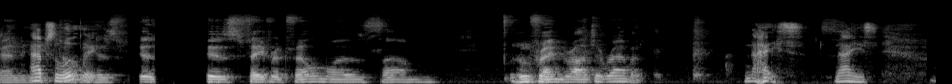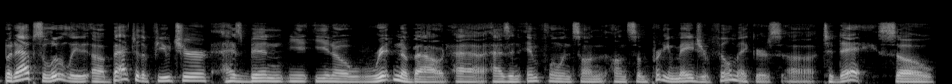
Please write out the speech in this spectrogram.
and absolutely his, his his favorite film was um, Who Framed Roger Rabbit. Nice, nice. But absolutely, uh, Back to the Future has been, you, you know, written about uh, as an influence on on some pretty major filmmakers uh, today. So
